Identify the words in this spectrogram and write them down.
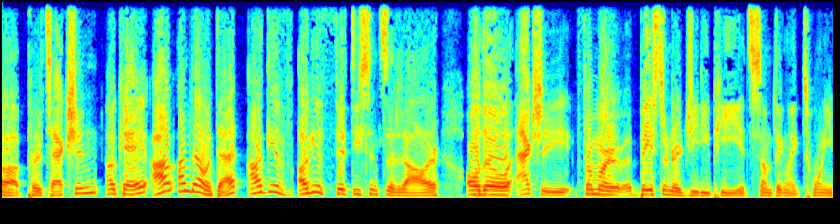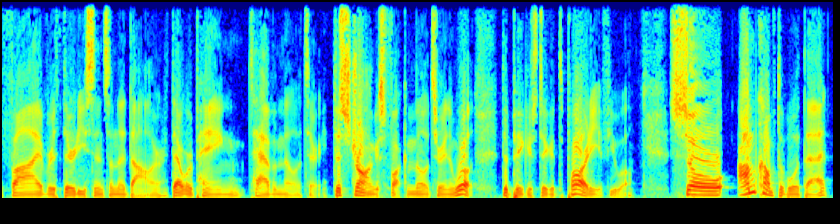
Uh, protection. Okay, I, I'm down with that. I'll give I'll give fifty cents of a dollar. Although actually, from our based on our GDP, it's something like twenty five or thirty cents on the dollar that we're paying to have a military, the strongest fucking military in the world, the biggest dick at the party, if you will. So I'm comfortable with that.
